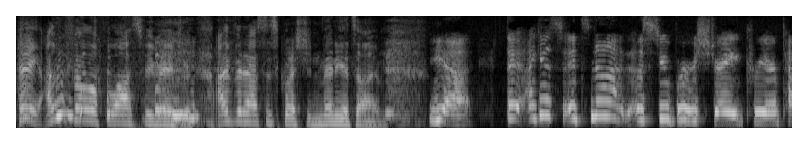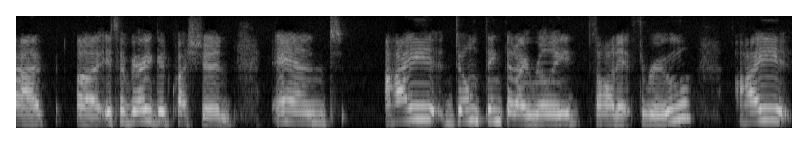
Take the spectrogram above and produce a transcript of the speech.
hey, I'm a fellow philosophy major. I've been asked this question many a time. Yeah. I guess it's not a super straight career path. Uh, it's a very good question. And I don't think that I really thought it through. I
